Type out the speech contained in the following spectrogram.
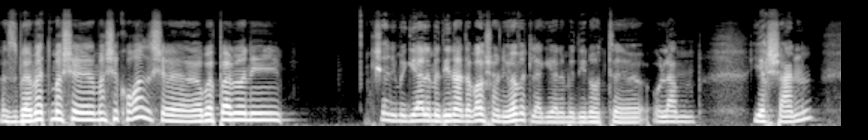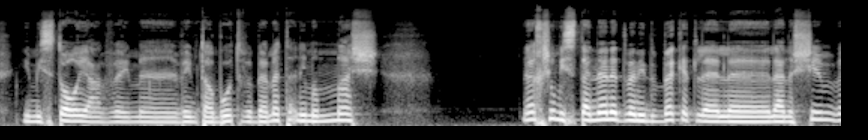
אז באמת מה, ש, מה שקורה זה שהרבה פעמים אני, כשאני מגיעה למדינה, דבר שאני אוהבת להגיע למדינות אה, עולם ישן, עם היסטוריה ועם, אה, ועם תרבות, ובאמת אני ממש איכשהו מסתננת ונדבקת ל, ל, לאנשים ו,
